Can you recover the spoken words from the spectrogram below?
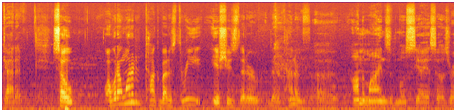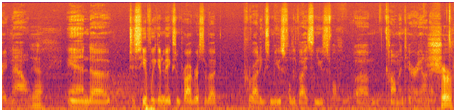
Got it. So, what I wanted to talk about is three issues that are that are kind of uh, on the minds of most CISOs right now, yeah. and uh, to see if we can make some progress about providing some useful advice and useful um, commentary on it. Sure.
